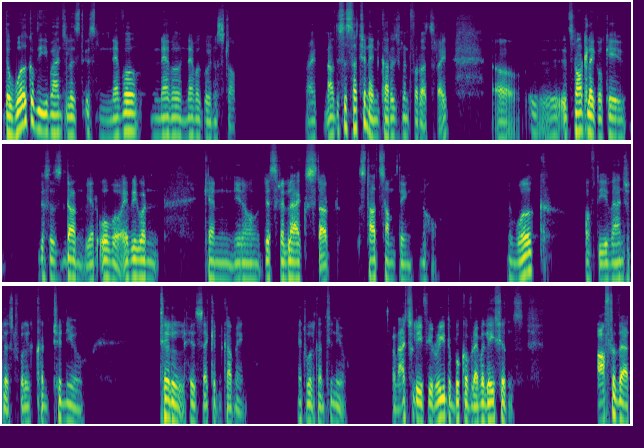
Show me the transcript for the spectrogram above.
the work of the evangelist is never, never, never going to stop. Right now, this is such an encouragement for us, right? Uh, it's not like okay, this is done, we are over. Everyone can, you know, just relax, start start something. No, the work of the evangelist will continue till his second coming. It will continue. And actually, if you read the book of Revelations, after that,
